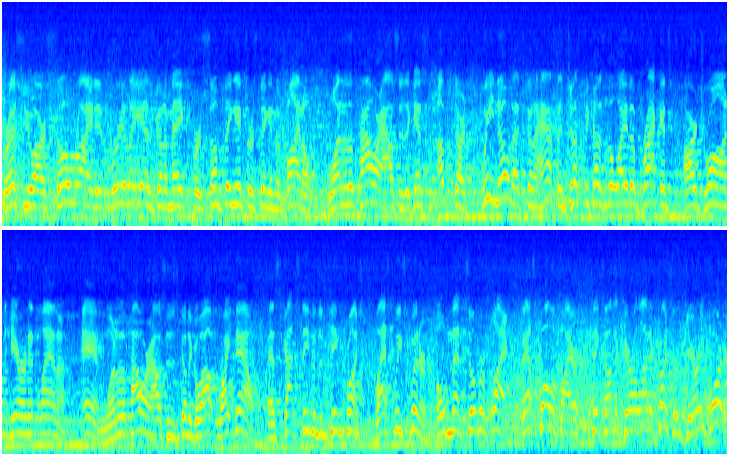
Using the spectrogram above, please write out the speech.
Kris, you are so right. It really is going to make for something interesting in the final. One of the powerhouses against an upstart. We know that's going to happen just because of the way the brackets are drawn here in Atlanta. And one of the powerhouses is going to go out right now as Scott Stevens and King Crunch, last week's winner, holding that silver flag. Fast qualifier takes on the Carolina Crusher, Gary Porter.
